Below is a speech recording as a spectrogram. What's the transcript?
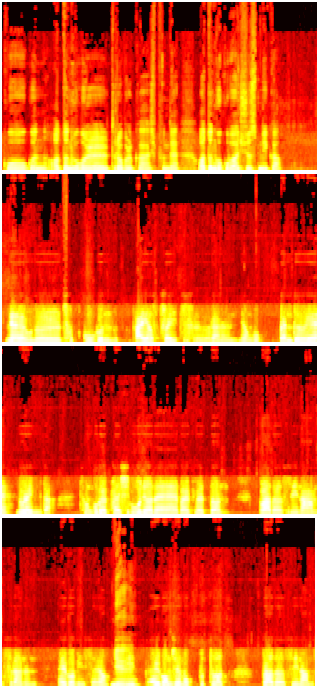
곡은 어떤 곡을 들어볼까 싶은데 어떤 곡 꼽아 주셨습니까? 네, 오늘 첫 곡은 다이어 스트레이츠라는 영국 밴드의 노래입니다. 1985년에 발표했던 Brothers in Arms라는 앨범이 있어요. 예. 이 앨범 제목부터 Brothers in Arms,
